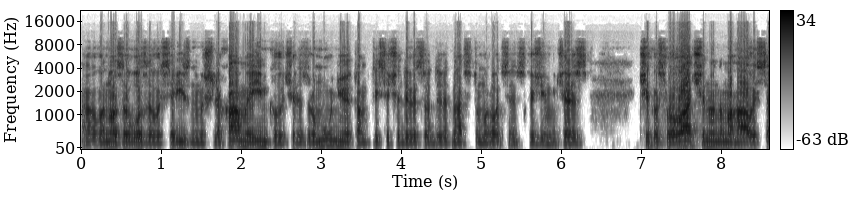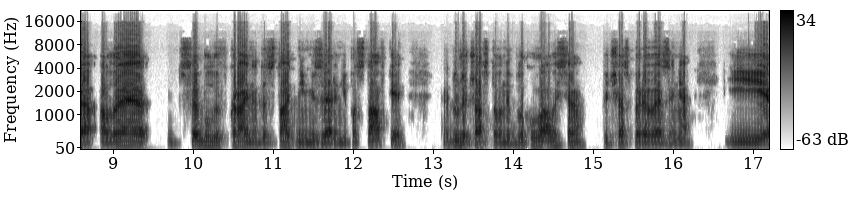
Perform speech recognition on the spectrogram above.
воно завозилося різними шляхами, інколи через Румунію, там в 1919 році, скажімо, через Чехословаччину намагалися, але це були вкрай недостатні мізерні поставки. Дуже часто вони блокувалися під час перевезення, і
